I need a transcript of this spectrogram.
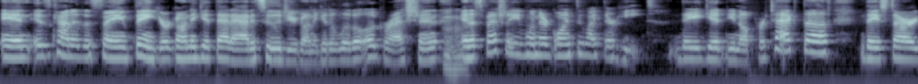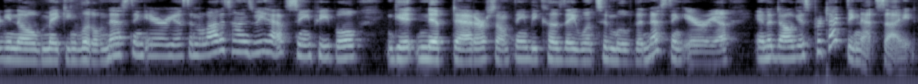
and it's kind of the same thing. You're going to get that attitude. You're going to get a little aggression, and especially when they're going through like their heat, they get you know protective. They start you know making little nesting areas, and a lot of times we have seen people get nipped at or something because they want to move the nesting area, and a dog is protecting that site.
